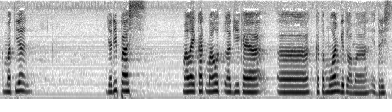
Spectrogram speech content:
kematian. Jadi pas malaikat maut lagi kayak uh, ketemuan gitu sama Idris.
